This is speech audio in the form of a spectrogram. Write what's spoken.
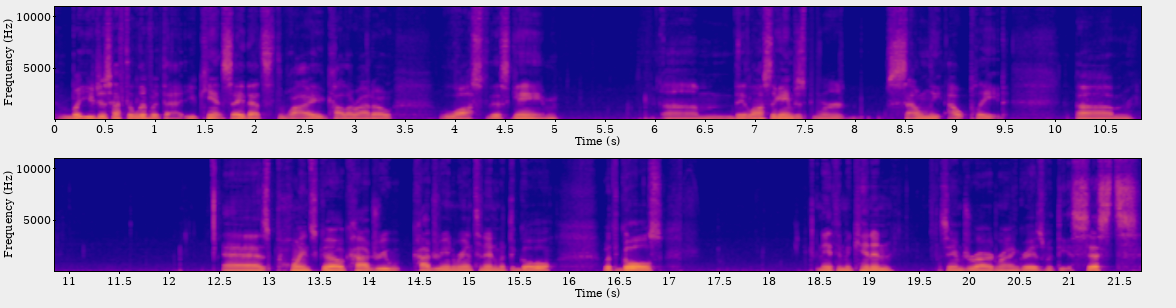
but you just have to live with that. You can't say that's why Colorado lost this game. Um, they lost the game just were soundly outplayed. Um, as points go, Kadri, Kadri and Rantanen with the goal, with the goals. Nathan MacKinnon, Sam Girard, Ryan Graves with the assists.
